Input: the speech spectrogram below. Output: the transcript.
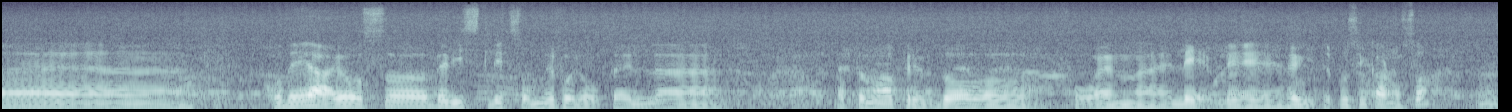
Eh, og det er jo også bevisst litt sånn i forhold til eh, at de har prøvd å få en eh, levelig høyde på sykkelen også. Mm.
